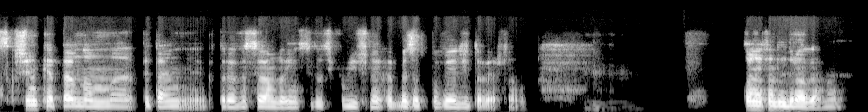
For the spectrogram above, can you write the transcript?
skrzynkę pełną e, pytań, które wysyłam do instytucji publicznych bez odpowiedzi, to wiesz, to, to nie tędy droga. No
